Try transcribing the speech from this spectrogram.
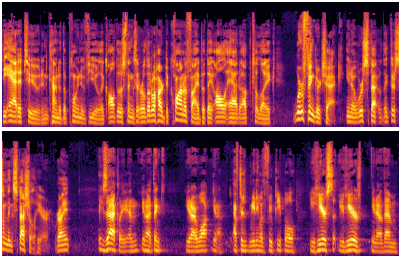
the attitude and kind of the point of view, like all those things that are a little hard to quantify, but they all add up to like we're FingerCheck. You know, we're spe- like there's something special here, right? Exactly, and you know, I think you know, I walk, you know, after meeting with a few people, you hear you hear you know them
